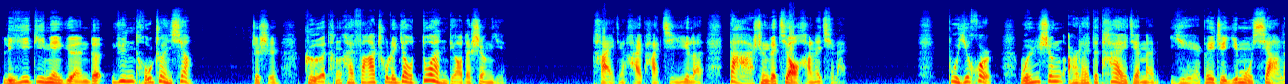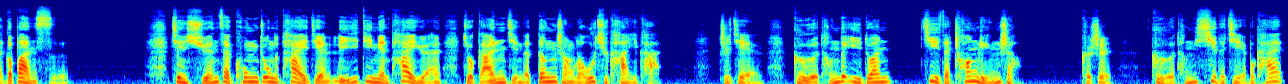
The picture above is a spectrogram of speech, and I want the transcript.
离地面远的晕头转向，这时葛藤还发出了要断掉的声音。太监害怕极了，大声的叫喊了起来。不一会儿，闻声而来的太监们也被这一幕吓了个半死。见悬在空中的太监离地面太远，就赶紧的登上楼去看一看。只见葛藤的一端系在窗棂上，可是葛藤系的解不开。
